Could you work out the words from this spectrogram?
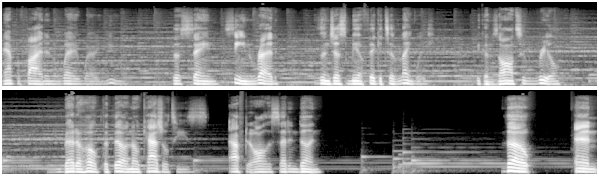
and amplify it in a way where you, the same scene read, isn't just mere figurative language, it becomes all too real. You better hope that there are no casualties after all is said and done. Though, and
